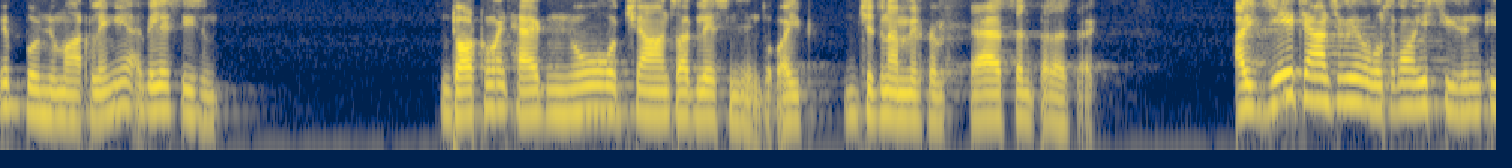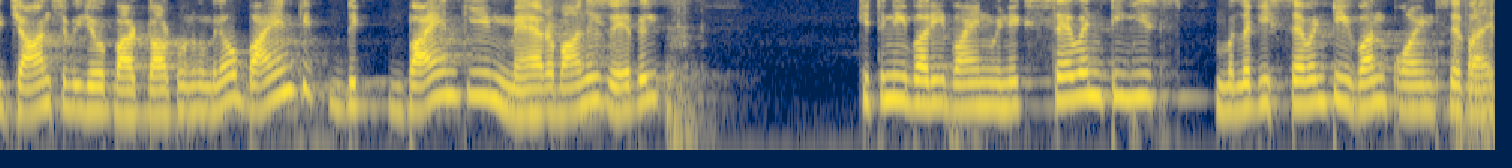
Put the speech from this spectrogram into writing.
ये पुण्य मार लेंगे अगले season Dortmund had no chance अगले सीज़न तो भाई, जितना मेरे को लगता है सिंपल एज दैट और ये चांस भी बोल सकता हूँ इस सीज़न की चांस भी जो डॉटमेंट को मिला, वो बायन की बायन की मेहरबानी से बिल कितनी बारी बायन म्यूनिक सेवेंटीज मतलब कि सेवेंटी वन पॉइंट से बाय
